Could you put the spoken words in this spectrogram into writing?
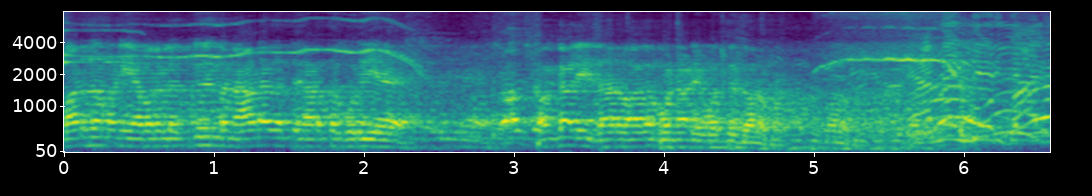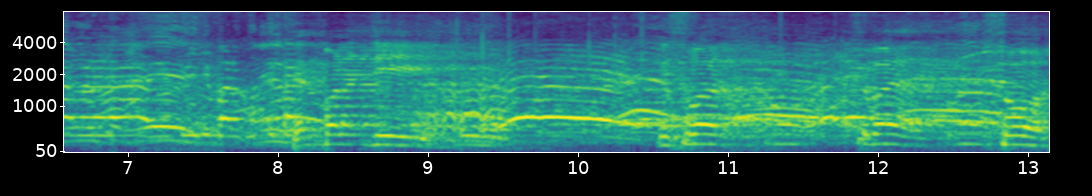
மருதமணி அவர்களுக்கு இந்த நாடகத்தை நடத்தக்கூடிய பங்காளி சார்பாக பொன்னாடி ஒத்து தரப்படும் தென்பளஞ்சி கிஸ்வர் சிவ ஸ்டோர்.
